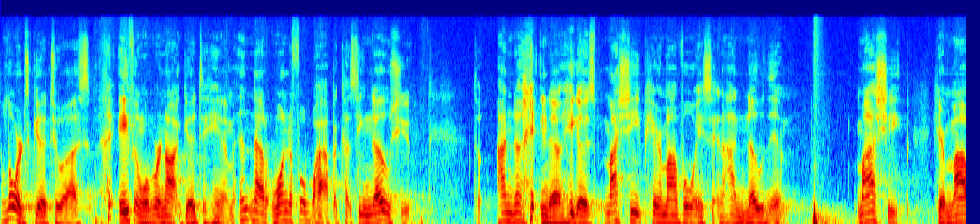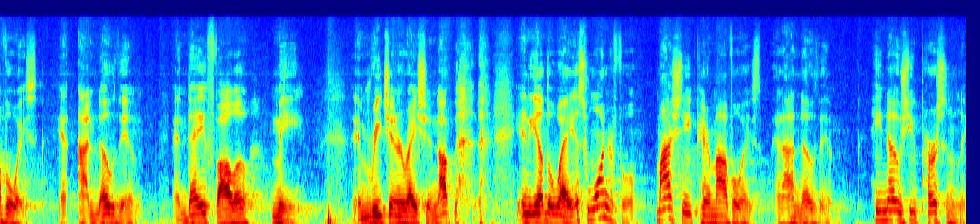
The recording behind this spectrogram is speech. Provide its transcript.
The Lord's good to us, even when we're not good to Him. Isn't that wonderful? Why? Because He knows you. I know, you know, He goes, My sheep hear my voice, and I know them. My sheep hear my voice, and I know them, and they follow me. In regeneration, not any other way. It's wonderful. My sheep hear my voice, and I know them. He knows you personally.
